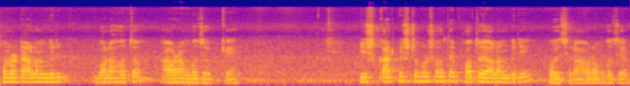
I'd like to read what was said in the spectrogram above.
সম্রাট আলমগীর বলা হতো আওরঙ্গজেবকে। কার পৃষ্ঠপোষকতে ফতোয় আলমগীরই হয়েছিল আওরঙ্গজেব।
